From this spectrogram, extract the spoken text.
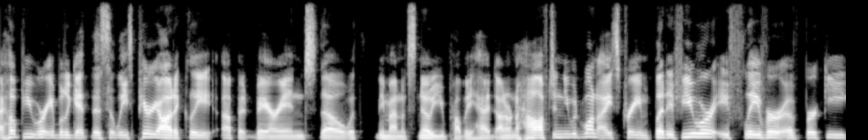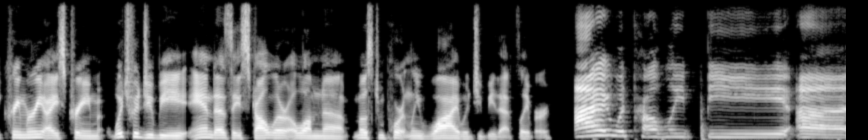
I hope you were able to get this at least periodically up at Behrend, though with the amount of snow you probably had, I don't know how often you would want ice cream. But if you were a flavor of Berkey Creamery ice cream, which would you be? And as a Scholar alumna, most importantly, why would you be that flavor? I would probably be uh,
